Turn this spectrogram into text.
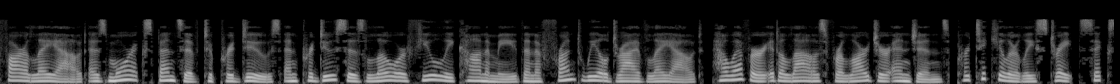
FR layout is more expensive to produce and produces lower fuel economy than a front-wheel drive layout, however it allows for larger engines particularly straight-six,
